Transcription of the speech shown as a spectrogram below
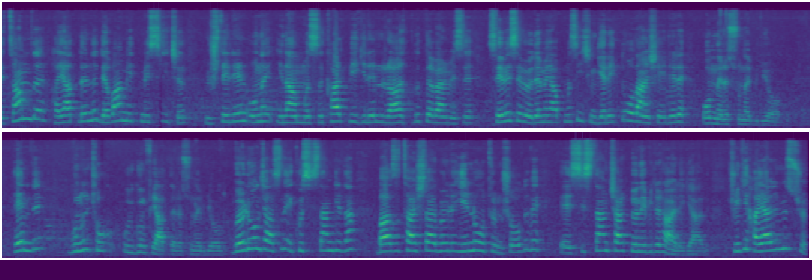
ve tam da hayatlarına devam etmesi için müşterilerin ona inanması, kart bilgilerini rahatlıkla vermesi, seve seve ödeme yapması için gerekli olan şeyleri onlara sunabiliyor oldu. Hem de bunu çok uygun fiyatlara sunabiliyor olduk. Böyle olunca aslında ekosistem birden bazı taşlar böyle yerine oturmuş oldu ve e, sistem çark dönebilir hale geldi. Çünkü hayalimiz şu.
